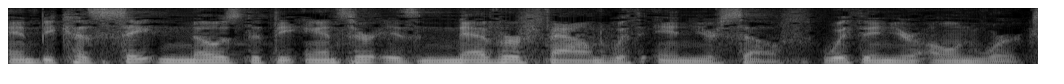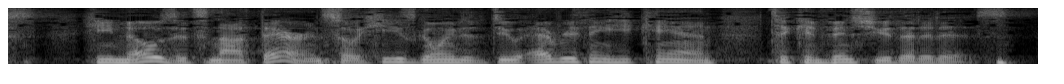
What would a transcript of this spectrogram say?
And because Satan knows that the answer is never found within yourself, within your own works he knows it's not there. And so he's going to do everything he can to convince you that it is.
